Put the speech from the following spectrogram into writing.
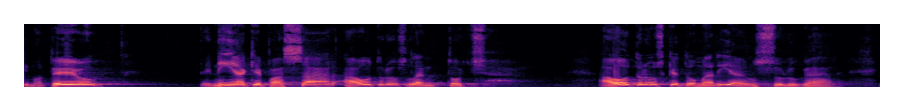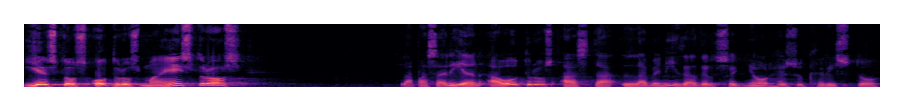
Timoteo, tenía que pasar a otros la antorcha, a otros que tomarían su lugar. Y estos otros maestros la pasarían a otros hasta la venida del Señor Jesucristo.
